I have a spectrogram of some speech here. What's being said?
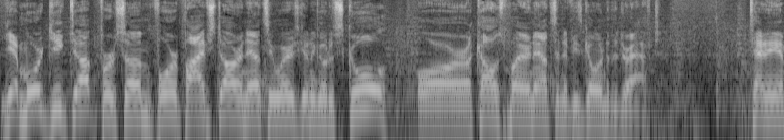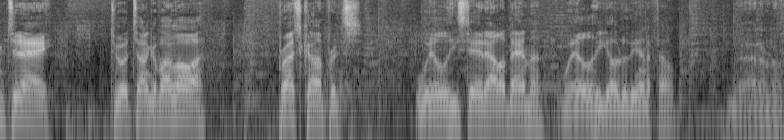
You get more geeked up for some four or five star announcing where he's going to go to school or a college player announcing if he's going to the draft. 10 a.m. today, Tua Tagovailoa press conference. Will he stay at Alabama? Will he go to the NFL? No, I don't know.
